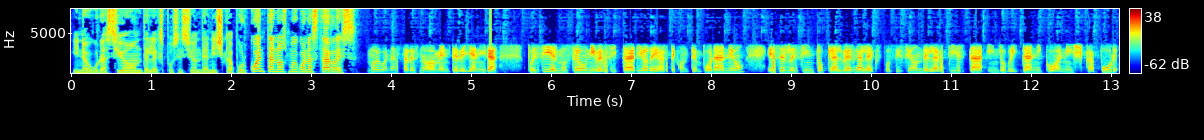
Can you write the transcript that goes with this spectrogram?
inauguración de la exposición de Anish Kapoor. Cuéntanos, muy buenas tardes. Muy buenas tardes nuevamente, de Yanira. Pues sí, el Museo Universitario de Arte Contemporáneo es el recinto que alberga la exposición del artista indo-británico Anish Kapoor,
